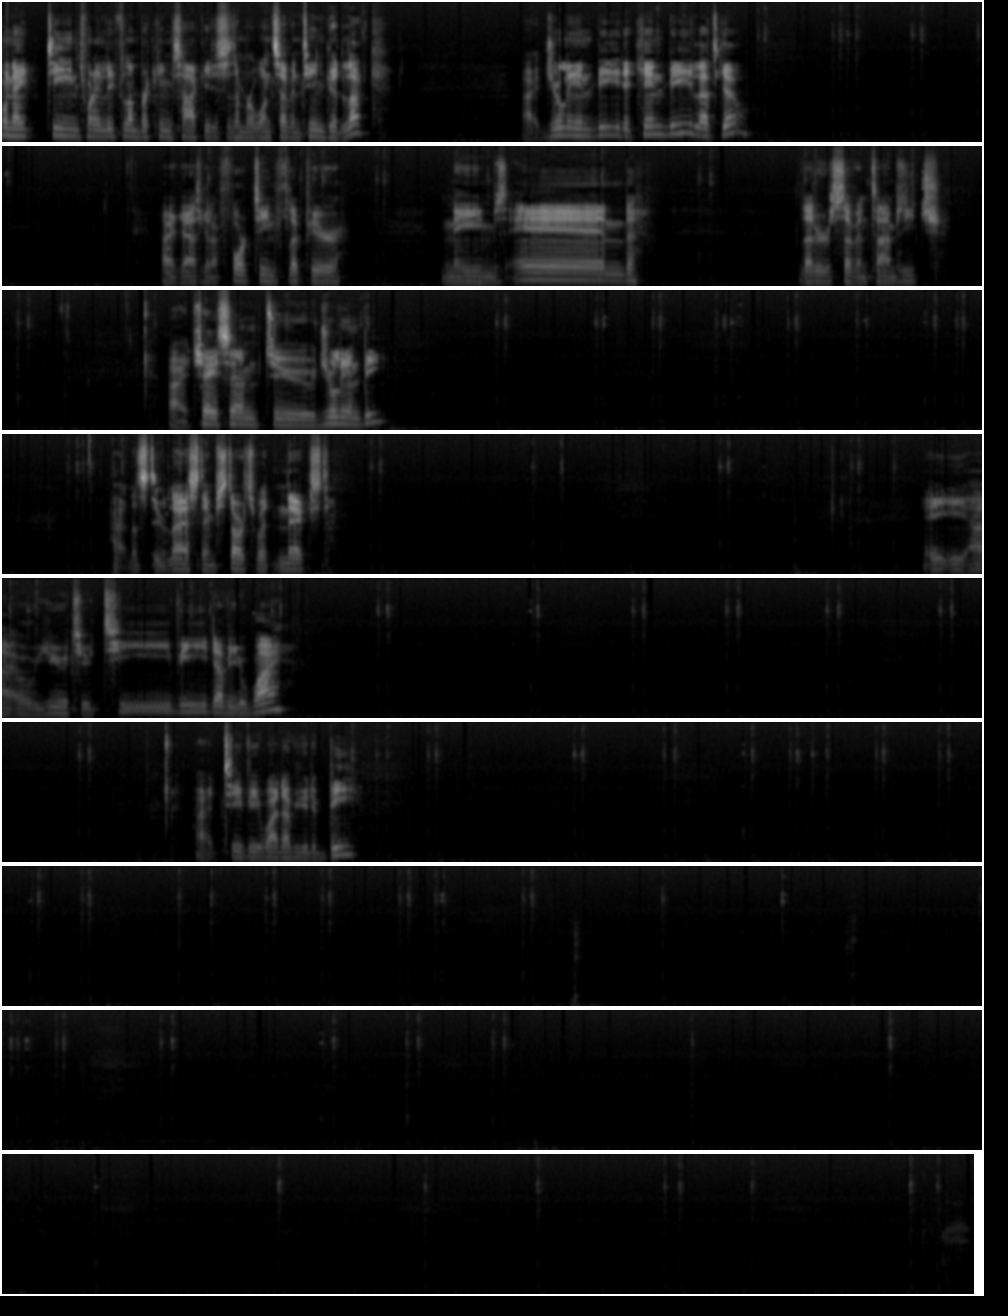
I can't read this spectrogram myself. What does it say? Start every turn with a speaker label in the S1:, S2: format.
S1: 2019-20 Leaf Lumber Kings hockey. This is number 117. Good luck. All right, Julian B to Ken B. Let's go. All right, guys, got a 14 flip here. Names and letters seven times each. All right, chase him to Julian B. All right, let's do last name starts with next. A E I O U to T V W Y. All right, T V Y W to B.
